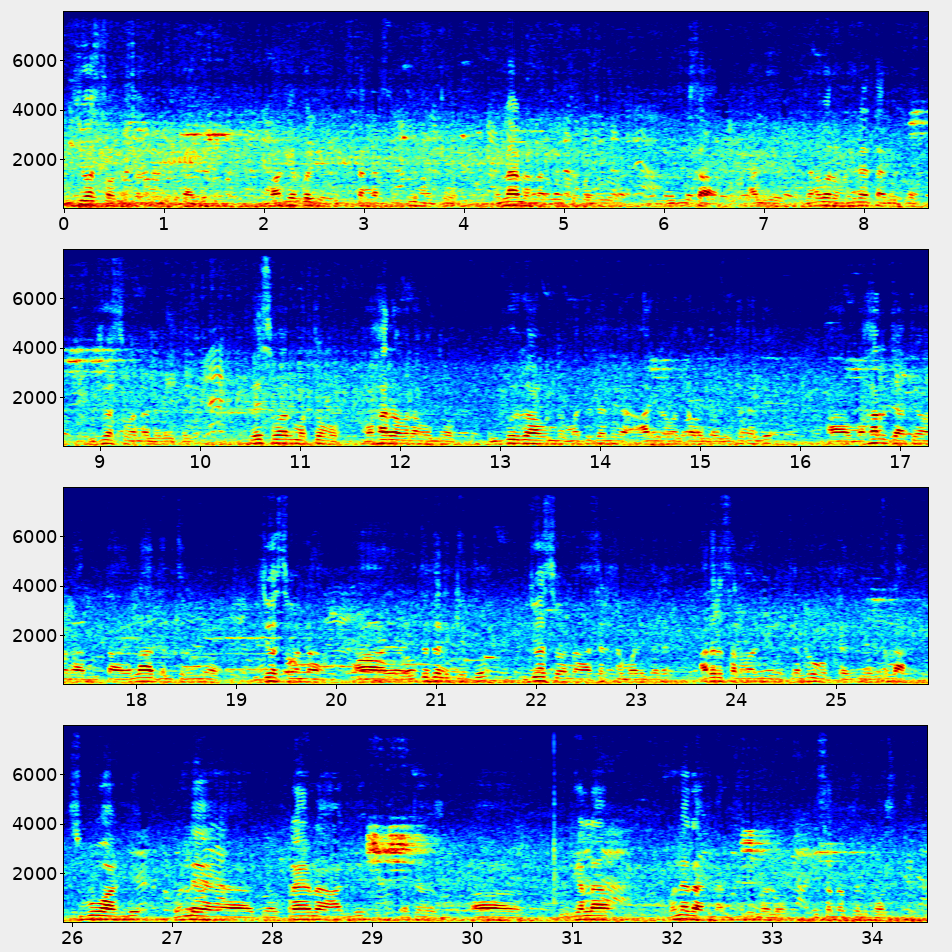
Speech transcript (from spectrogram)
ವಿಜಯೋತ್ಸವದ ಸಂಘ ಸಮಿತಿ ಮತ್ತು ಎಲ್ಲ ನನ್ನ ಕುರಿತು ಬಂದಿರುವ ಈ ದಿವಸ ಅಲ್ಲಿ ಜನವರಿ ಒಂದನೇ ತಾರೀಕು ವಿಜಯೋತ್ಸವವನ್ನು ನಡೆಯುತ್ತದೆ. ಪೇಶ್ವರ್ ಮತ್ತು ಮಹಾರವರ ಒಂದು ಇಬ್ಬರ ಒಂದು ಮಧ್ಯದಲ್ಲಿ ಆಗಿರುವಂಥ ಒಂದು ಯುದ್ಧದಲ್ಲಿ, ಆ ಮೊಹರ್ ಜಾತಿಯವರಾದಂಥ ಎಲ್ಲ ದಲಿತರನ್ನು ವಿಜಯೋತ್ಸವವನ್ನು ಯುದ್ಧದಲ್ಲಿ ಗೆದ್ದು ವಿಜಯೋತ್ಸವವನ್ನು ಆಚರಣೆ ಮಾಡಿದ್ದಾರೆ. ಅದರ ಸಲುವಾಗಿ ಇವತ್ತು ಎಲ್ಲರೂ ಹೋಗ್ತಾ ಇದ್ದೀವಿ ಇವರಿಗೆಲ್ಲ ಶುಭವಾಗಲಿ, ಒಳ್ಳೆಯ ಪ್ರಯಾಣ ಆಗಲಿ. ಮತ್ತು ಇವರಿಗೆಲ್ಲ ಒಳ್ಳೆಯದಾಗಲಿ ಅಂತೇಳಿ ನಾನು ಈ ಸಂದರ್ಭದಲ್ಲಿ ಭಾವಿಸುತ್ತೇನೆ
